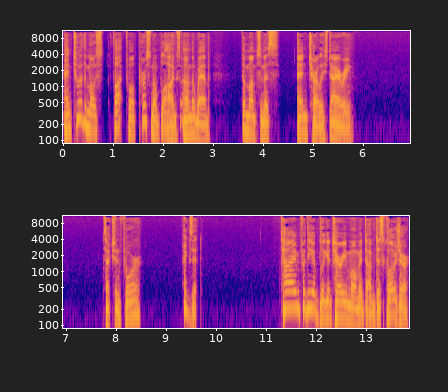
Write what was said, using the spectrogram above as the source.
and two of the most thoughtful personal blogs on the web The Mumpsimus and Charlie's Diary. Section 4 Exit. Time for the obligatory moment of disclosure.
